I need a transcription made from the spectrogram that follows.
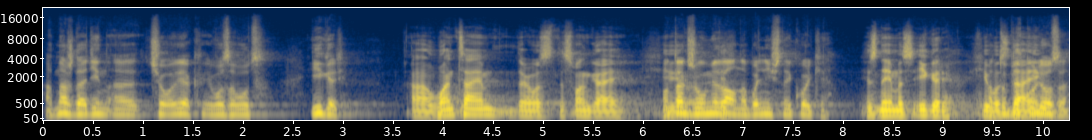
Однажды один э, человек, его зовут Игорь, Uh, one time there was this one guy. он he- также умирал на больничной койке his name is Igor. He от was dying туберкулеза.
